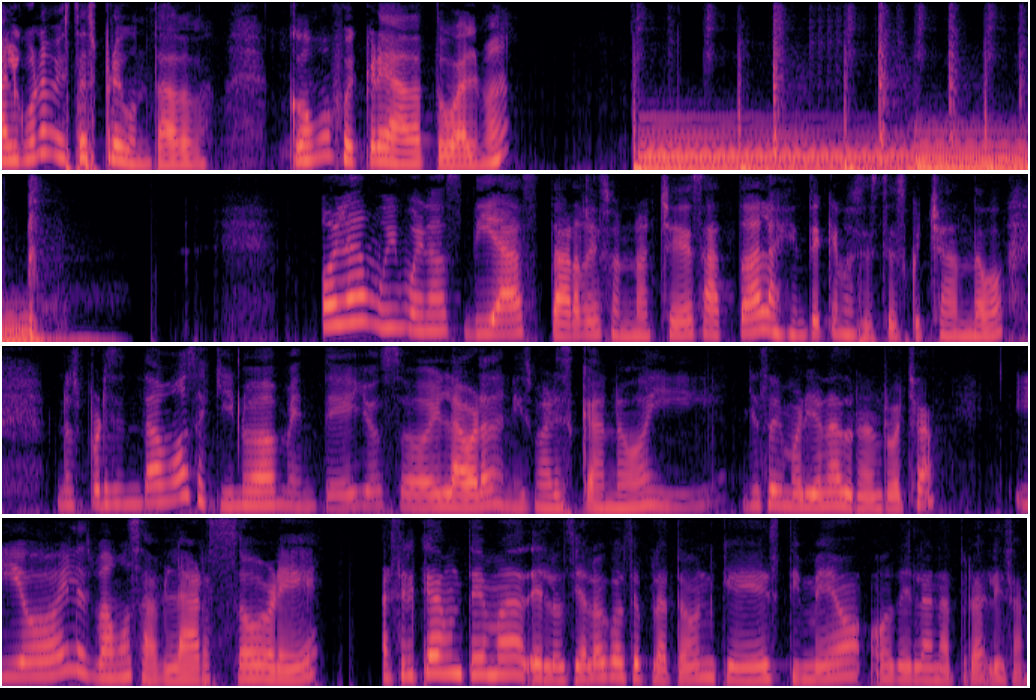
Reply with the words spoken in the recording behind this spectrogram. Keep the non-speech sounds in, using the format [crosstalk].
¿Alguna vez te has preguntado cómo fue creada tu alma? Hola, muy buenos días, tardes o noches a toda la gente que nos está escuchando. Nos presentamos aquí nuevamente. Yo soy Laura Denise Marescano y yo soy Mariana Durán Rocha. Y hoy les vamos a hablar sobre acerca de un tema de los diálogos de Platón que es Timeo o de la naturaleza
